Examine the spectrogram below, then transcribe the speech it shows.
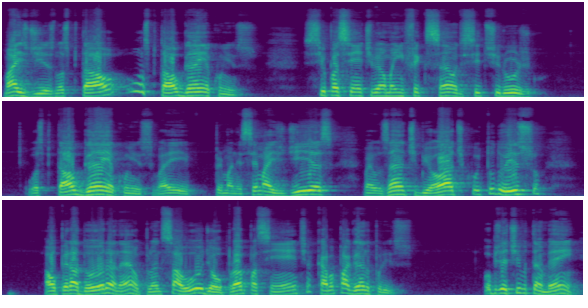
mais dias no hospital, o hospital ganha com isso. Se o paciente tiver uma infecção de sítio cirúrgico, o hospital ganha com isso, vai permanecer mais dias, vai usar antibiótico e tudo isso a operadora, né, o plano de saúde ou o próprio paciente acaba pagando por isso. O objetivo também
